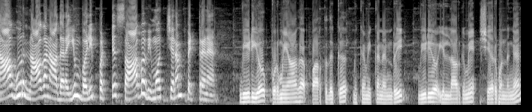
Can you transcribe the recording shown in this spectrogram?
நாகூர் நாகநாதரையும் வழிபட்டு சாப விமோச்சனம் பெற்றன. வீடியோ பொறுமையாக பார்த்ததுக்கு மிக்க மிக்க நன்றி. வீடியோ எல்லாருக்குமே ஷேர் பண்ணுங்கள்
